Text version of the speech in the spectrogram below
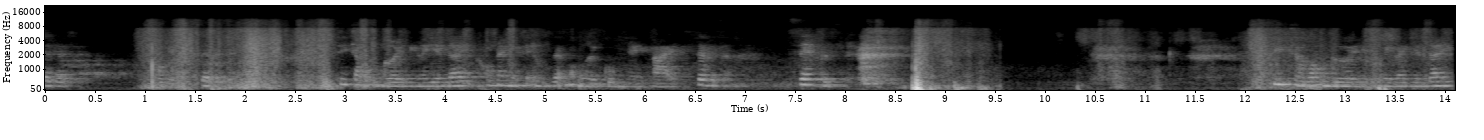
seven okay, seven Xin chào mọi người, mình là Hiền đây. Hôm nay mình sẽ hướng dẫn mọi người cùng nhảy bài seven. Seven. Xin chào mọi người, mình là Hiền đây.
